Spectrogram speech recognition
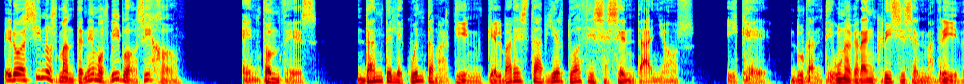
Pero así nos mantenemos vivos, hijo. Entonces, Dante le cuenta a Martín que el bar está abierto hace 60 años y que, durante una gran crisis en Madrid,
